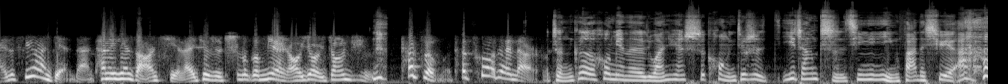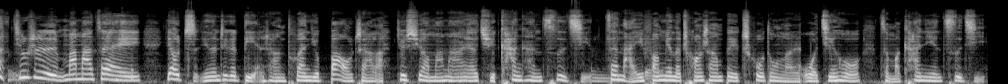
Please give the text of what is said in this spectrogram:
孩子非常简单，他那天早上起来就是吃了个面，然后要一张纸，他怎么他错在哪儿了？整个后面的完全失控，就是一张纸巾引发的血案，就是妈妈在要纸巾的这个点上突然就爆炸了，就需要妈妈要去看看自己在哪一方面的创伤被触动了，我今后怎么看见自己？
